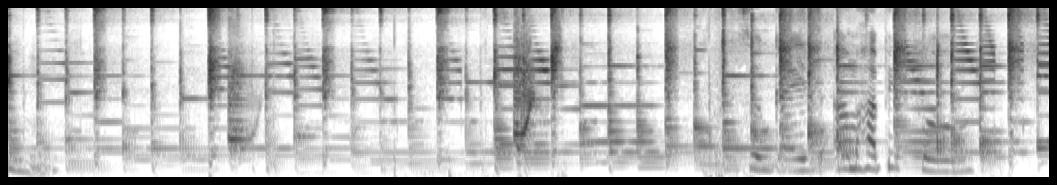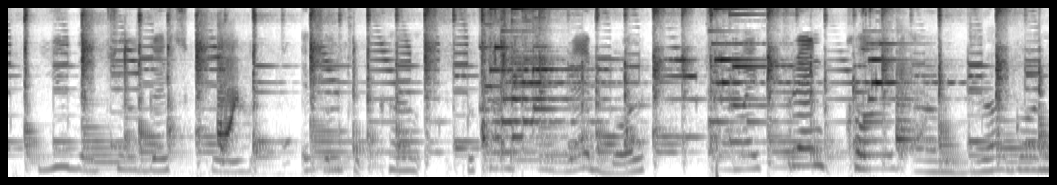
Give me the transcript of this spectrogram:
hmm. so guys i'm happy for you that you guys could able to come to come see red ball my friend called um dragon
